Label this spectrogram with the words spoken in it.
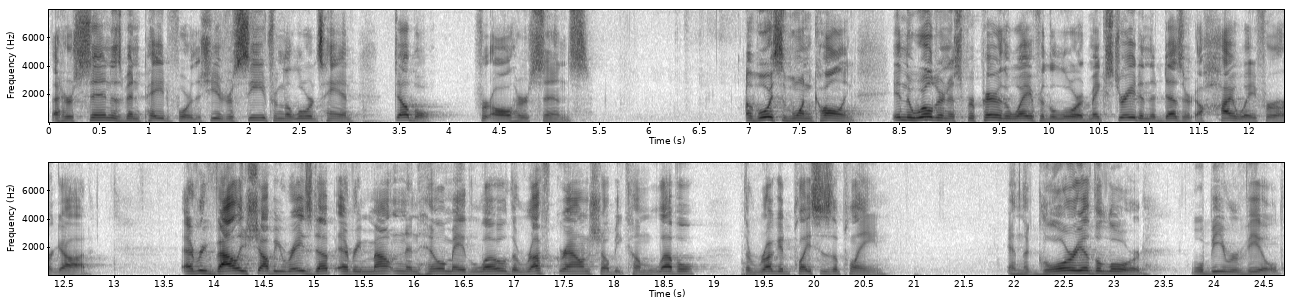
that her sin has been paid for, that she has received from the Lord's hand double for all her sins. A voice of one calling, In the wilderness, prepare the way for the Lord, make straight in the desert a highway for our God. Every valley shall be raised up, every mountain and hill made low, the rough ground shall become level the rugged places a plain, and the glory of the Lord will be revealed,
